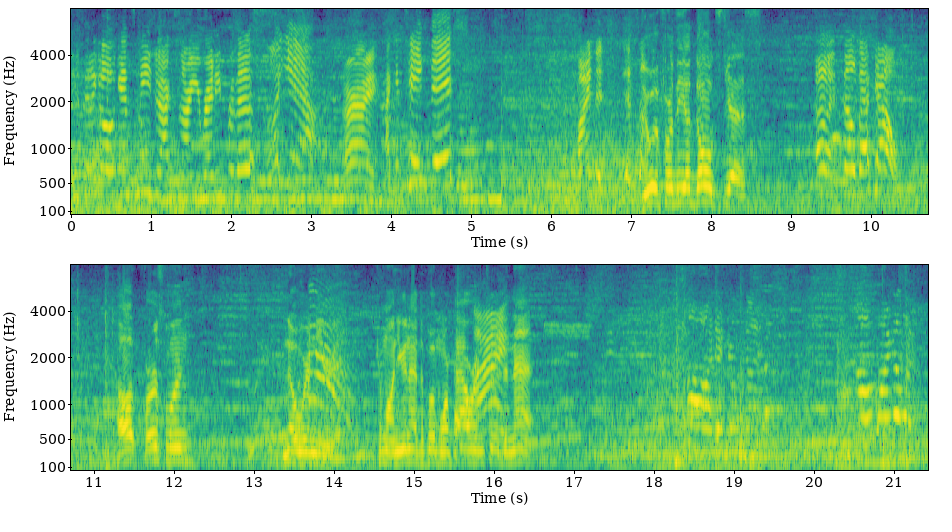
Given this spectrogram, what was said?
He's gonna go against me, Jackson. Are you ready for this? Oh yeah. All right. I can take this. Mine did, did. Do it for the adults, Jess. Oh, it fell back out. Up, first one. Nowhere near it. Come on, you're gonna have to put more power into it than that. Oh, there goes done. Oh my god.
